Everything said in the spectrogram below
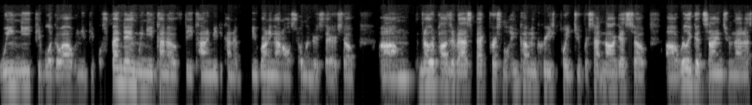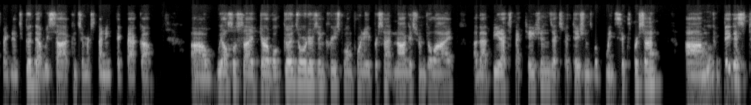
we need people to go out. We need people spending. We need kind of the economy to kind of be running on all cylinders there. So um, another positive aspect, personal income increased 0.2% in August. So uh, really good signs from that aspect. And it's good that we saw consumer spending pick back up. Uh, we also saw durable goods orders increased 1.8% in August from July. Uh, that beat expectations. Expectations were 0.6%. Um, the biggest,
